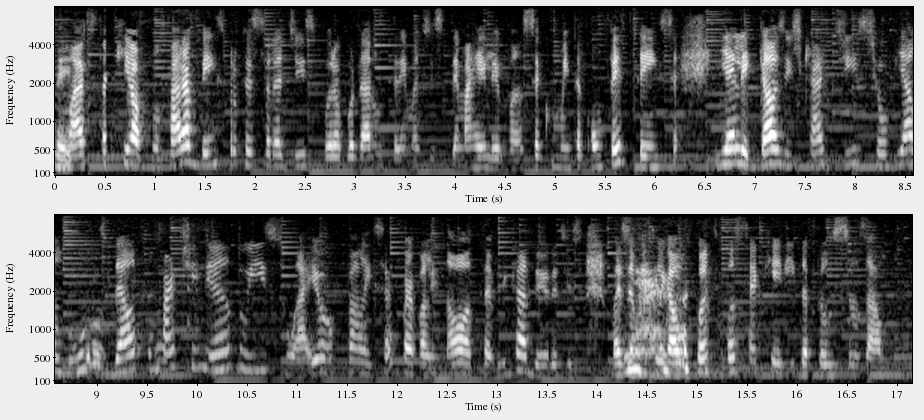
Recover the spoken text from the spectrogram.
o Marcos está aqui, ó, parabéns, professora Diz, por abordar um tema de extrema relevância com muita competência. E é legal, gente, que a Diz, eu ouvi alunos dela compartilhando isso. Aí eu falei, será que vai valer nota? Brincadeira disso. Mas é muito legal o quanto você é querida pelos seus alunos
